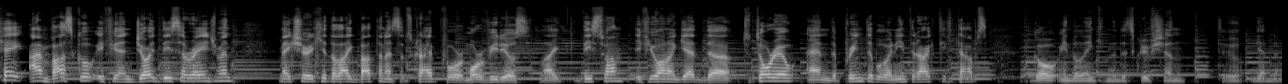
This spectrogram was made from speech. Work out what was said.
Hey, I'm Vasco. If you enjoyed this arrangement, make sure you hit the like button and subscribe for more videos like this one. If you want to get the tutorial and the printable and interactive tabs, go in the link in the description to get them.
